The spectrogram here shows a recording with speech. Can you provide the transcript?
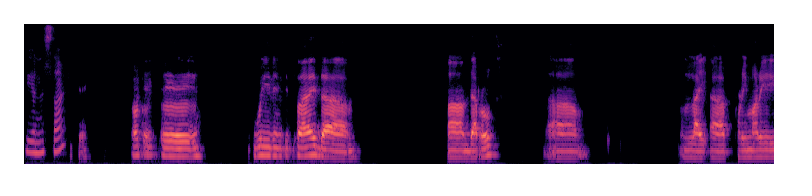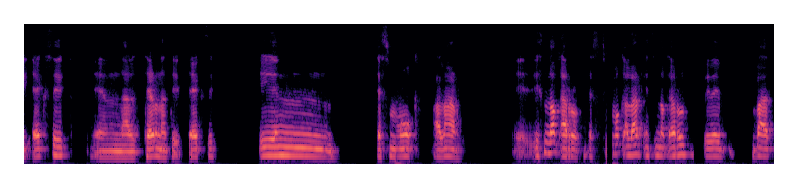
you gonna start? Okay. Okay. Uh, we identify the um, the routes um, like a primary exit and alternative exit in a smoke alarm. Eh, It's not a route. A smoke alarm is not a route, eh, but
